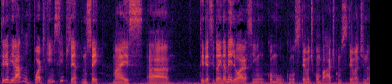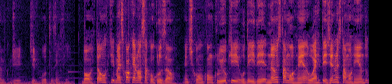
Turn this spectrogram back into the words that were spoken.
teria virado board game 100%, não sei. Mas ah, teria sido ainda melhor, assim, um- como, como sistema de combate, como sistema dinâmico de, de lutas, enfim. Bom, então, que- mas qual que é a nossa conclusão? A gente con- concluiu que o D&D não está morrendo, o RPG não está morrendo,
